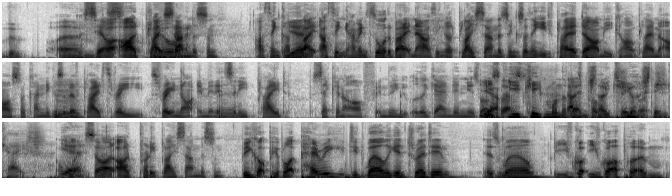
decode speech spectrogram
The, Um, See, I, I'd play Traore. Sanderson. I think I'd Yeah. play. I think having thought about it now, I think I'd play Sanderson because I think if you play Adama, you can't play him at Arsenal, can you? Because he'll have played three, three ninety 90 minutes, and he played second half in the other game, didn't he? As well. Yeah. So You'd keep him on the bench though, probably too just much. in case. Yeah, so I'd, I'd probably play Sanderson. But you got people like Perry who did well against Reading as well. But you've got you've got to put him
